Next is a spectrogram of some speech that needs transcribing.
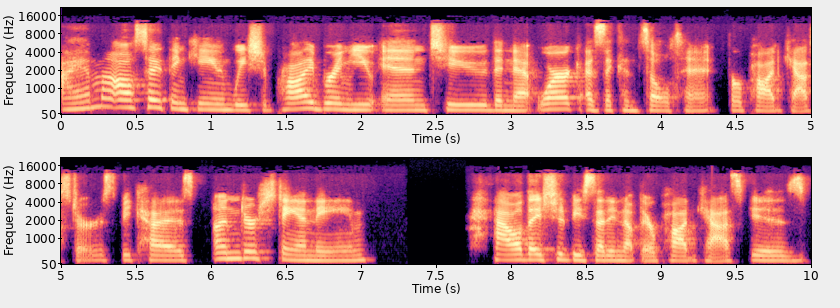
I am also thinking we should probably bring you into the network as a consultant for podcasters because understanding how they should be setting up their podcast is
